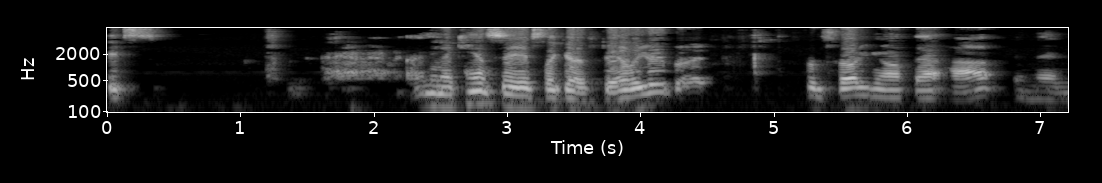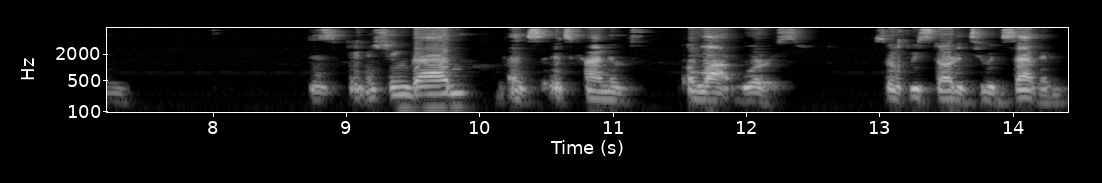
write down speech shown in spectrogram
it's. I mean, I can't say it's like a failure, but from starting off that hot and then just finishing bad, it's it's kind of a lot worse. So if we started two and seven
